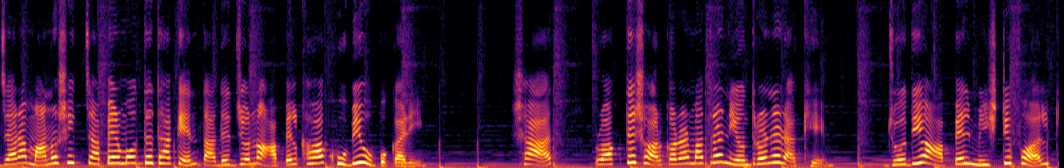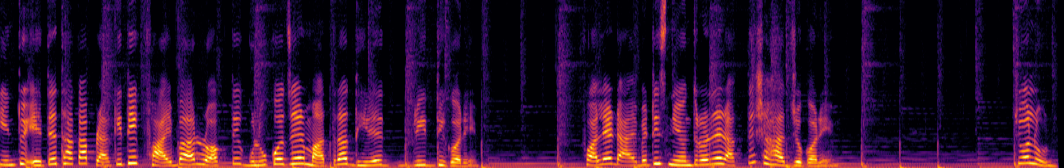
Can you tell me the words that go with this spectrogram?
যারা মানসিক চাপের মধ্যে থাকেন, তাদের জন্য আপেল খাওয়া খুবই উপকারী। সাত, রক্তে শর্করার মাত্রা নিয়ন্ত্রণে রাখে। যদিও আপেল মিষ্টি ফল, কিন্তু এতে থাকা প্রাকৃতিক ফাইবার রক্তে গ্লুকোজের মাত্রা ধীরে বৃদ্ধি করে। ফলে ডায়াবেটিস নিয়ন্ত্রণে রাখতে সাহায্য করে। চলুন,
